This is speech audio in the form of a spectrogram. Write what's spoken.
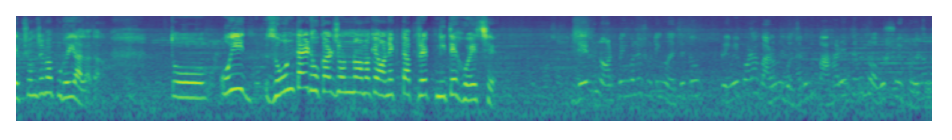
দেবচন্দ্রিমা পুরোই আলাদা। তো ওই জোনটায় ঢোকার জন্য আমাকে অনেকটা প্রেপ নিতে হয়েছে। যেহেতু নর্থ বেঙ্গলে শুটিং হয়েছে তো প্রেমে পড়া বারণ বলছে কিন্তু পাহাড়ের প্রেমে তো অবশ্যই পড়েছে।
